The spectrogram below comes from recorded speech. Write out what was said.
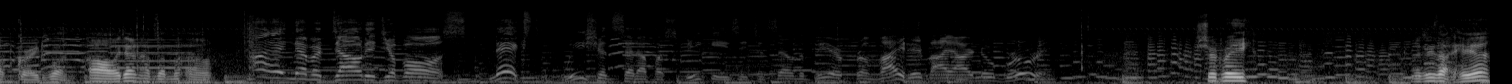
Upgrade one. Oh, I don't have the. mo- Oh, I never doubted you, boss. Next, we should set up a speakeasy to sell the beer provided by our new brewery. should we? Can I do that here?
